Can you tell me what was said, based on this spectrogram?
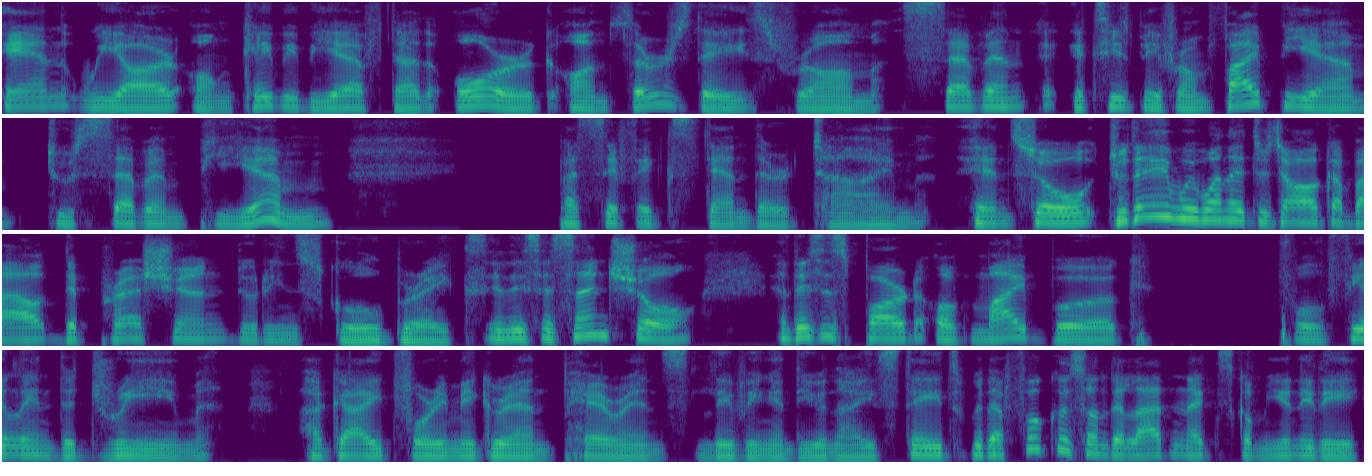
And we are on kbbf.org on Thursdays from 7, excuse me, from 5 p.m. to 7 p.m. Pacific Standard Time. And so today we wanted to talk about depression during school breaks. It is essential, and this is part of my book, Fulfilling the Dream, a guide for immigrant parents living in the United States with a focus on the Latinx community.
